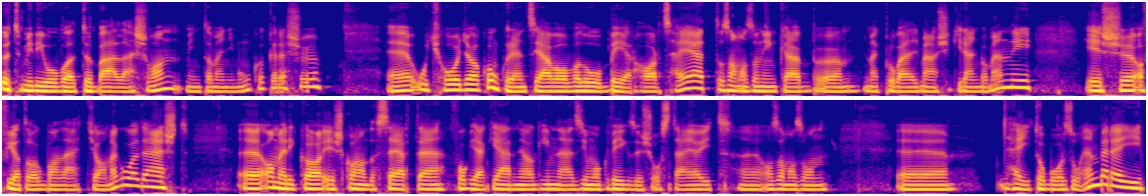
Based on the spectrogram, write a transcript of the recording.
5 millióval több állás van, mint amennyi munkakereső, úgyhogy a konkurenciával való bérharc helyett az Amazon inkább megpróbál egy másik irányba menni, és a fiatalokban látja a megoldást. Amerika és Kanada szerte fogják járni a gimnáziumok végzős osztályait az Amazon helyi toborzó emberei,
